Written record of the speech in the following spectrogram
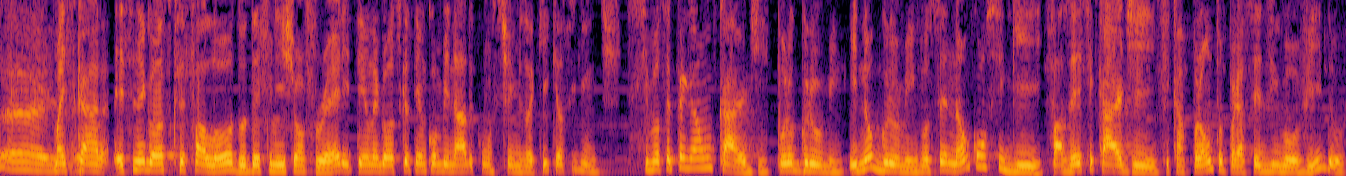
É, Mas, cara, esse negócio que você falou do Definition of Ready, tem um negócio que eu tenho combinado com os times aqui, que é o seguinte: se você pegar um card pro grooming e no grooming você não conseguir fazer esse card ficar pronto para ser desenvolvido,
